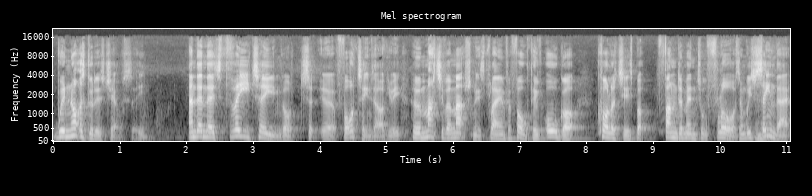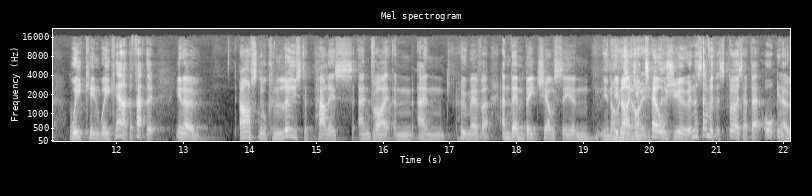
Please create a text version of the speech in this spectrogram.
we're not as good as Chelsea. And then there's three teams, or t- uh, four teams, arguably, who are much of a muchness playing for fourth, who've all got qualities but fundamental flaws. And we've mm. seen that week in, week out. The fact that, you know, Arsenal can lose to Palace and Brighton and whomever, and then beat Chelsea and United. United, United, tells you. In the same way that Spurs had that, or, you know,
